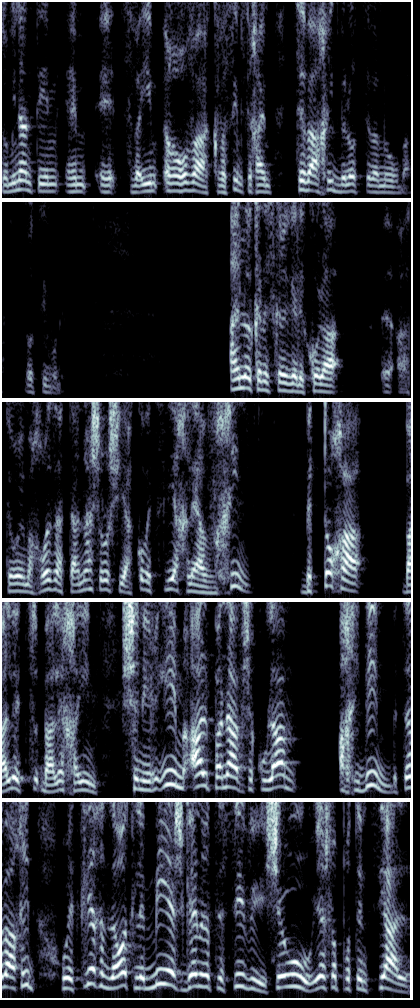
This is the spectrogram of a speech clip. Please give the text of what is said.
דומיננטיים, הם אה, צבעים, רוב הכבשים, סליחה, הם צבע אחיד ולא צבע מעורבב, לא צבעוני. אני לא אכנס כרגע לכל התיאוריה מאחורי זה, הטענה שלו שיעקב הצליח להבחין בתוך הבעלי בעלי חיים שנראים על פניו שכולם אחידים, בצבע אחיד, הוא הצליח לזהות למי יש גן רצסיבי שהוא, יש לו פוטנציאל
